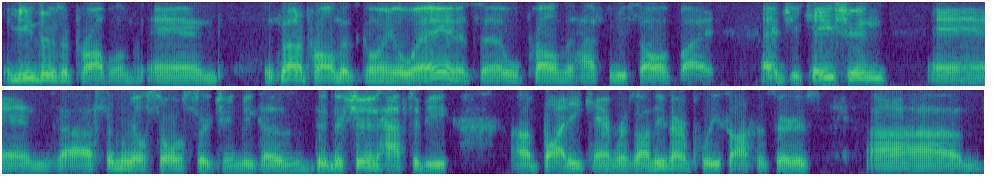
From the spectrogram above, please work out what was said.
it means there's a problem, and it's not a problem that's going away, and it's a problem that has to be solved by education and uh, some real soul searching because there shouldn't have to be uh, body cameras on. These aren't police officers um,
